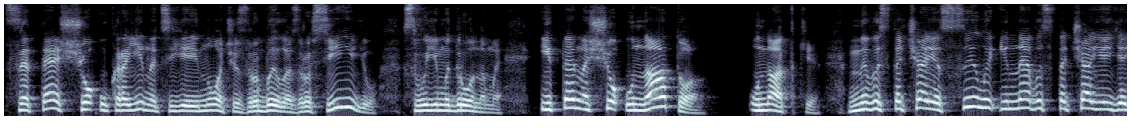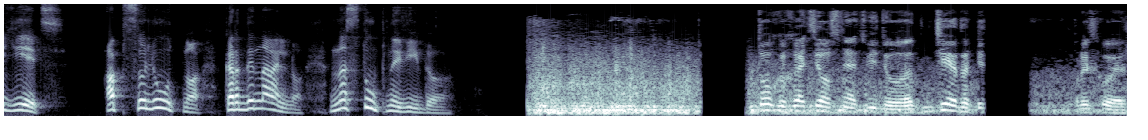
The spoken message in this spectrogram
Це те, що Україна цієї ночі зробила з Росією своїми дронами, і те, на що у НАТО, у натки, не вистачає сили і не вистачає яєць. Абсолютно, кардинально. Наступне відео. Только хотел снять видео. А Где это пи*** происходит?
